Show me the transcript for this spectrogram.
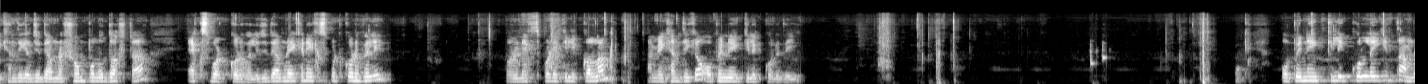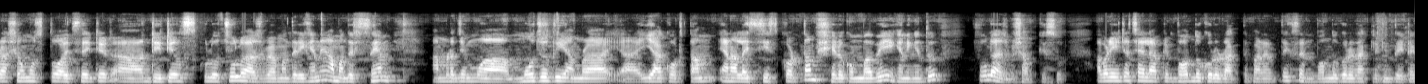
এখান থেকে যদি আমরা সম্পূর্ণ দশটা এক্সপোর্ট করে ফেলি, যদি আমরা এখানে এক্সপোর্ট করে ফেলি, ধরেন এক্সপোর্টে ক্লিক করলাম, আমি এখান থেকে ওপেনে ক্লিক করে দিই। ওকে ওপেনে ক্লিক করলেই কিন্তু আমরা সমস্ত ওয়েবসাইটের ডিটেলসগুলো চলে আসবে আমাদের এখানে। আমাদের সেম আমরা যে মজুদি আমরা ইয়া করতাম অ্যানালাইসিস করতাম সেরকমভাবে এখানে কিন্তু চলে আসবে সব কিছু আবার এটা চাইলে আপনি বন্ধ করে রাখতে পারেন, দেখছেন? বন্ধ করে রাখলে কিন্তু এটা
